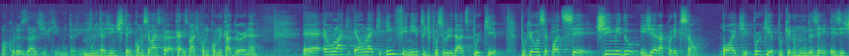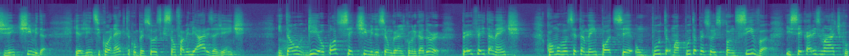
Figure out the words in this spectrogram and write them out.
uma curiosidade aqui, muita gente Muita tem. gente tem. Como ser mais carismático como comunicador, né? É, é, um leque, é um leque infinito de possibilidades, por quê? Porque você pode ser tímido e gerar conexão. Pode. Por quê? Porque no mundo existe gente tímida. E a gente se conecta com pessoas que são familiares a gente. Então, Gui, eu posso ser tímido e ser um grande comunicador? Perfeitamente. Como você também pode ser um puta, uma puta pessoa expansiva e ser carismático,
